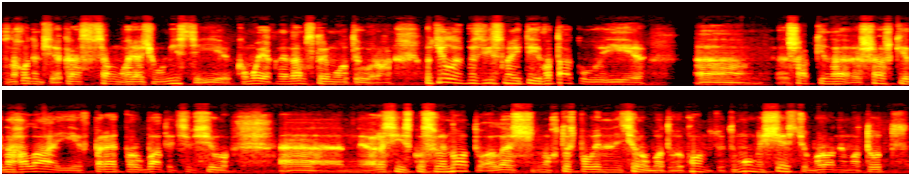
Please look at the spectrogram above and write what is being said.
знаходимося якраз в самому гарячому місці. І кому як не нам стримувати ворога. Хотілося б, звісно, йти в атаку і. Е, Шапки на шашки на гала і вперед порубати цю всю е, російську свиноту, але ж ну хтось повинен і цю роботу виконувати. Тому ми з честю боронимо тут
